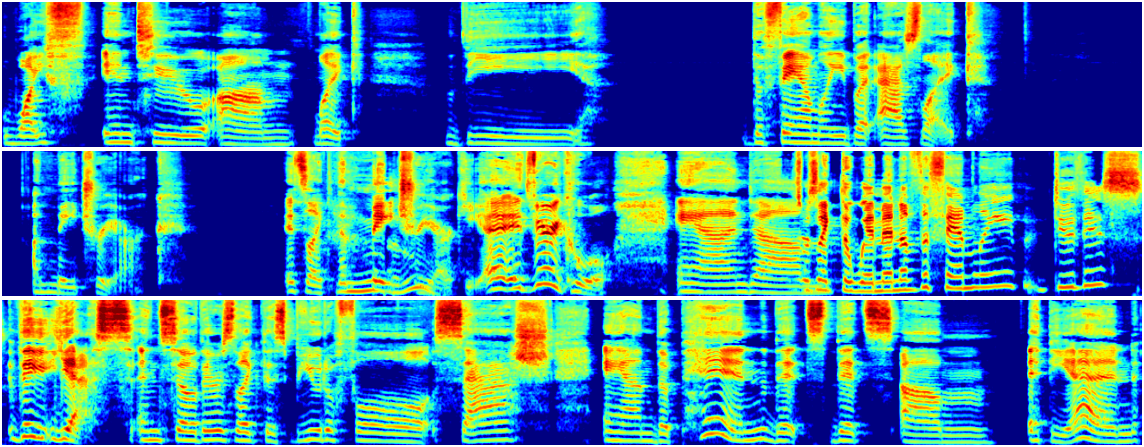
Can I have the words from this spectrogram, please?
wife into um like the the family but as like a matriarch. It's like the matriarchy. Uh, it's very cool. And um so it's like the women of the family do this. they yes. And so there's like this beautiful sash and the pin that's that's um at the end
